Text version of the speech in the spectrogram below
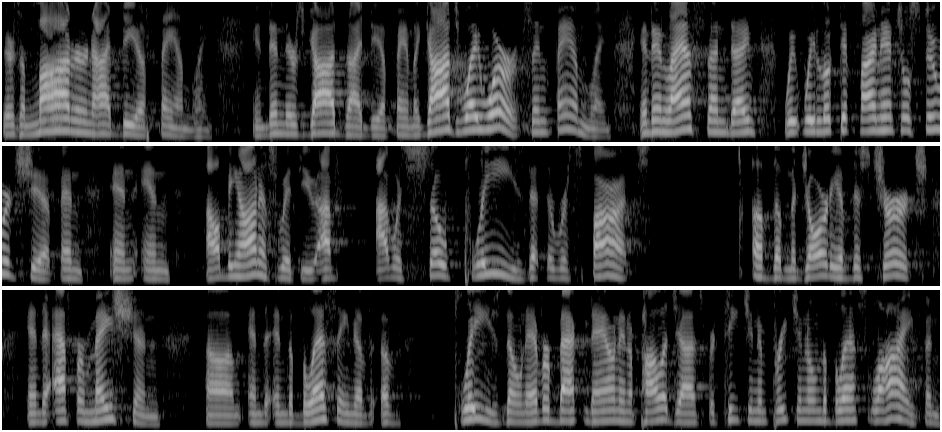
There's a modern idea of family. And then there's God's idea of family. God's way works in family. And then last Sunday, we, we looked at financial stewardship. And, and, and I'll be honest with you, I've, I was so pleased at the response of the majority of this church and the affirmation um, and, the, and the blessing of, of please don't ever back down and apologize for teaching and preaching on the blessed life and,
